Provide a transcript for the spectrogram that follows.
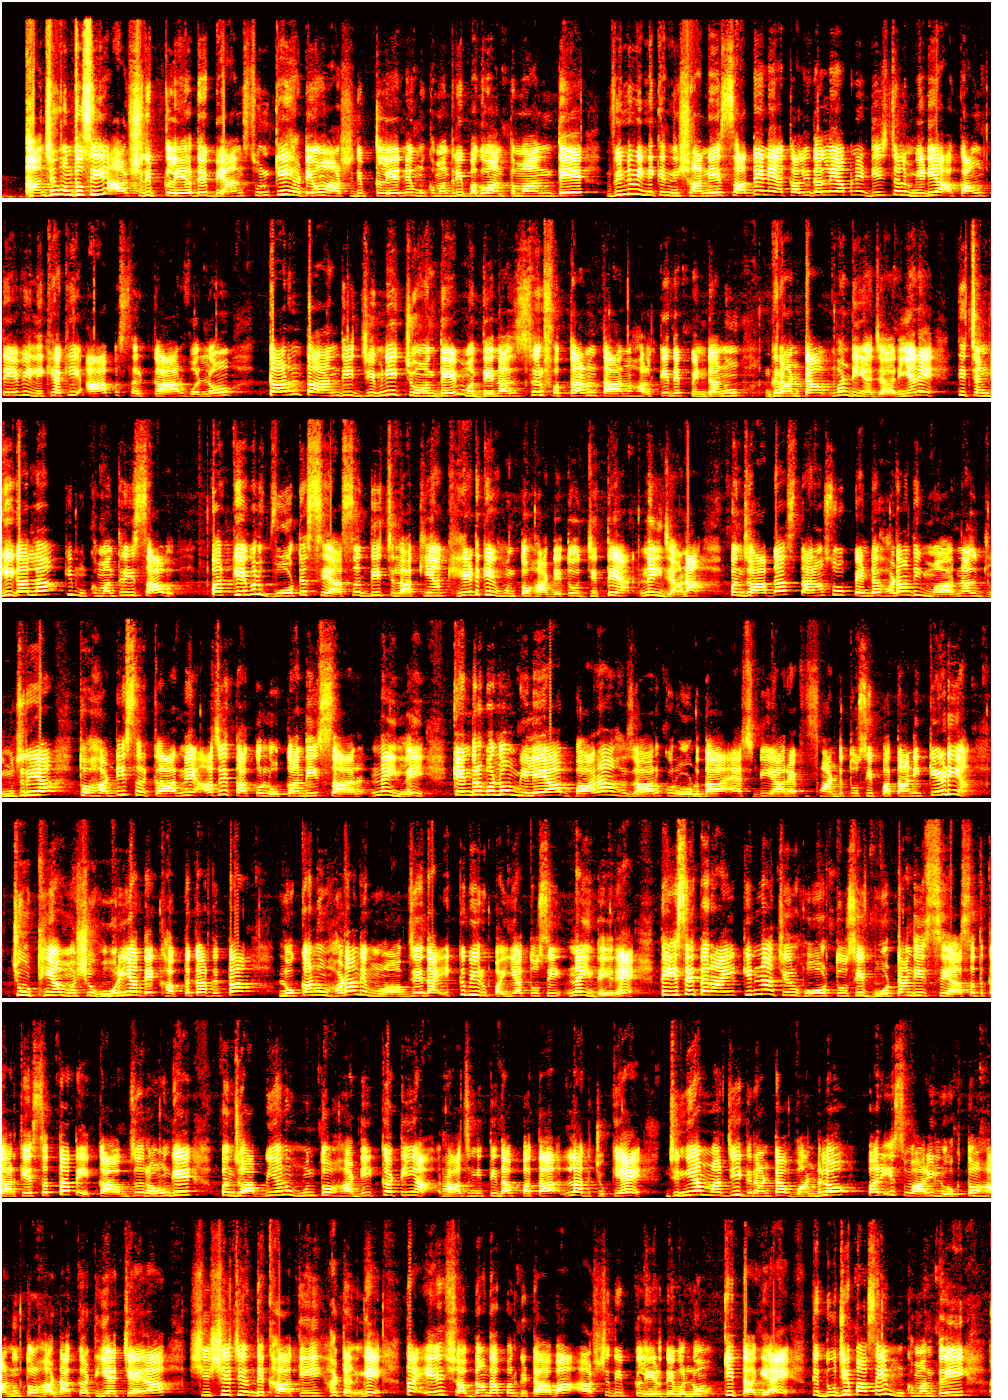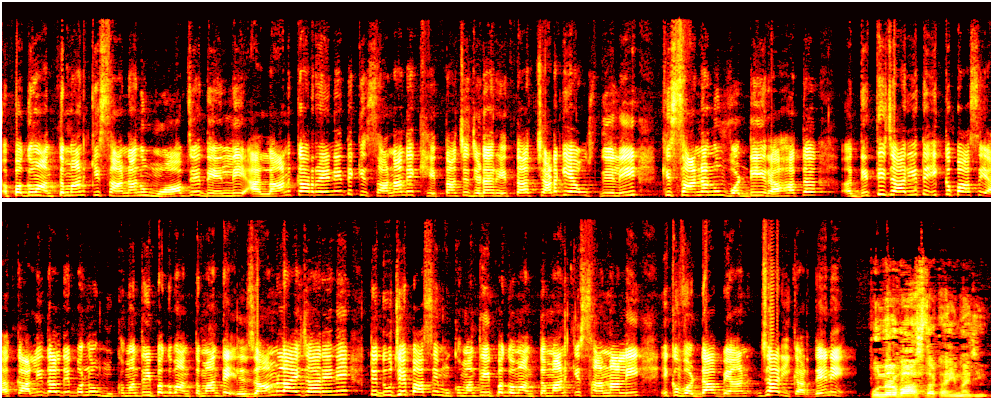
ਤੁਸੀਂ ਅਰਸ਼ਦੀਪ ਕਲੇਰ ਦੇ ਬਿਆਨ ਸੁਣ ਕੇ ਹਟਿਓ ਅਰਸ਼ਦੀਪ ਕਲੇਰ ਨੇ ਮੁੱਖ ਮੰਤਰੀ ਭਗਵੰਤ ਮਾਨ ਤੇ ਵਿਨ ਵਿਨ ਕੇ ਨਿਸ਼ਾਨੇ ਸਾਧੇ ਨੇ। ਅਕਾਲੀ ਦਲ ਨੇ ਆਪਣੇ ਡਿਜੀਟਲ ਮੀਡੀਆ ਅਕਾਊਂਟ ਤੇ ਵੀ ਲਿਖਿਆ ਕਿ ਆਪ ਸਰਕਾਰ ਵੱਲੋਂ ਤਰਨ ਤਾਰਨ ਦੀ ਜਿਮਨੀ ਚੋਣ ਦੇ ਮੱਦੇਨਜ਼ਰ ਸਿਰਫ ਤਰਨ ਤਾਰਨ ਹਲਕੇ ਦੇ ਪਿੰਡਾਂ ਨੂੰ ਗ੍ਰਾਂਟਾਂ ਵੰਡੀਆਂ ਜਾ ਰਹੀਆਂ ਨੇ। ਤੇ ਚੰਗੀ ਗੱਲ ਆ ਕਿ ਮੁੱਖ ਮੰਤਰੀ ਸਾਹਿਬ ਪਰ ਕੇਵਲ ਵੋਟ ਸਿਆਸਤ ਦੀ ਚਲਾਕੀਆਂ ਖੇਡ ਕੇ ਹੁਣ ਤੁਹਾਡੇ ਤੋਂ ਜਿੱਤਿਆ ਨਹੀਂ ਜਾਣਾ। ਪੰਜਾਬ ਦਾ 1700 ਪਿੰਡ ਹੜ੍ਹਾਂ ਦੀ ਮਾਰ ਨਾਲ ਜੂਝ ਰਿਹਾ। ਤੁਹਾਡੀ ਸਰਕਾਰ ਨੇ ਅਜੇ ਤੱਕ ਲੋਕਾਂ ਦੀ ਸਾਰ ਨਹੀਂ ਲਈ। ਕੇਂਦਰ ਵੱਲੋਂ ਮਿਲਿਆ 12000 ਕਰੋੜ ਦਾ ਐਸਡੀਆਰਐਫ ਫੰਡ। ਤੁਸੀਂ ਪਤਾ ਨਹੀਂ ਕਿਹੜੀਆਂ ਝੂਠੀਆਂ ਮਸ਼ਹੂਰੀਆਂ ਤੇ ਖਪਤ ਕਰ ਦਿੱਤਾ। ਲੋਕਾਂ ਨੂੰ ਹੜਾਂ ਦੇ ਮੁਆਵਜ਼ੇ ਦਾ ਇੱਕ ਵੀ ਰੁਪਈਆ ਤੁਸੀਂ ਨਹੀਂ ਦੇ ਰਹੇ। ਤੇ ਇਸੇ ਤਰ੍ਹਾਂ ਹੀ ਕਿੰਨਾ ਚਿਰ ਹੋਰ ਤੁਸੀਂ ਵੋਟਾਂ ਦੀ ਸਿਆਸਤ ਕਰਕੇ ਸੱਤਾ ਤੇ ਕਾਬਜ਼ ਰਹੋਗੇ? ਪੰਜਾਬੀਆਂ ਨੂੰ ਹੁਣ ਤੁਹਾਡੀ ਘਟੀਆਂ ਰਾਜਨੀਤੀ ਦਾ ਪਤਾ ਲੱਗ ਚੁੱਕਿਆ ਹੈ। ਜਿੰਨੀਆਂ ਮਰਜ਼ੀ ਗਰੰਟਾਂ ਵੰਡ ਲਓ ਪਰ ਇਸ ਵਾਰੀ ਲੋਕ ਤੁਹਾਨੂੰ ਤੁਹਾਡਾ ਘਟੀਆ ਚਿਹਰਾ ਸ਼ੀਸ਼ੇ 'ਚ ਦਿਖਾ ਕੇ ਹਟਣਗੇ। ਤਾਂ ਇਹ ਸ਼ਬਦਾਂ ਦਾ ਪ੍ਰਗਟਾਵਾ ਅਰਸ਼ਦੀਪ ਕਲੇਰ ਦੇ ਵੱਲੋਂ ਕੀਤਾ ਗਿਆ ਹੈ। ਤੇ ਦੂਜੇ ਪਾਸੇ ਮੁੱਖ ਮੰਤਰੀ ਭਗਵੰਤ ਮਾਨ ਕਿਸਾਨਾਂ ਨੂੰ ਮੁਆਵਜ਼ੇ ਦੇਣ ਲਈ ਐਲਾਨ ਕਰ ਰਹੇ ਨੇ ਤੇ ਕਿਸਾਨਾਂ ਦੇ ਖੇਤਾਂ 'ਚ ਜਿਹੜਾ ਰੇਤਾ ਚੜ ਗਿਆ, ਉਸ ਦੇ ਲਈ ਕਿਸਾਨਾਂ ਨੂੰ ਵੱਡੀ ਰਾਹਤ ਦਿੱਤੀ ਜਾ ਰਹੀ ਹੈ। ਤੇ ਇੱਕ ਪਾਸੇ ਅਕਾਲੀ ਦਲ ਦੇ ਵੱਲੋਂ ਮੁੱਖ ਮੰਤਰੀ ਭਗਵੰਤ ਮਾਨ ਤੇ ਇਲਜ਼ਾਮ ਲਾਏ ਜਾ ਰਹੇ ਨੇ ਤੇ ਦੂਜੇ ਪਾਸੇ ਮੁੱਖ ਮੰਤਰੀ ਭਗਵੰਤ ਮਾਨ ਕਿਸਾਨਾਂ ਲਈ ਇੱਕ ਵੱਡਾ ਬਿਆਨ ਜਾਰੀ ਕਰਦੇ ਨੇ। ਪੁਨਰਵਾਸ ਦਾ ਟਾਈਮ ਹੈ ਜੀ।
